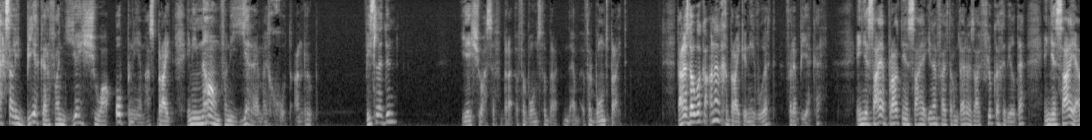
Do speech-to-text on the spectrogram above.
ek sal die beker van Yeshua opneem as bruid en die naam van die Here my God aanroep. Wie sal dit doen? Yeshua se verbondsbruid. Dan is daar ook 'n ander gebruik in die woord vir 'n beker. En Jesaja praat in Jesaja 51 om te hou as daai vloeke gedeelte en Jesaja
